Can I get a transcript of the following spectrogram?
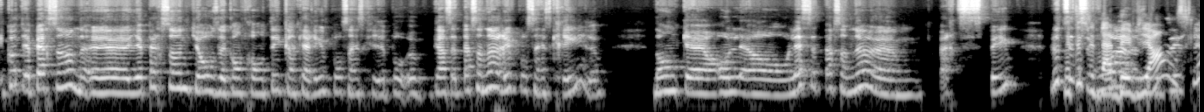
Écoute, il n'y a personne, euh, y a personne qui ose le confronter quand arrive pour s'inscrire, euh, quand cette personne-là arrive pour s'inscrire. Donc, euh, on, laisse cette personne-là participer. Là, c'est de la déviance, là.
